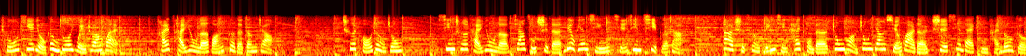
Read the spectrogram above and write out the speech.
除贴有更多伪装外，还采用了黄色的灯罩。车头正中，新车采用了家族式的六边形前进气格栅，大尺寸菱形开孔的中网中央悬挂的是现代品牌 logo。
